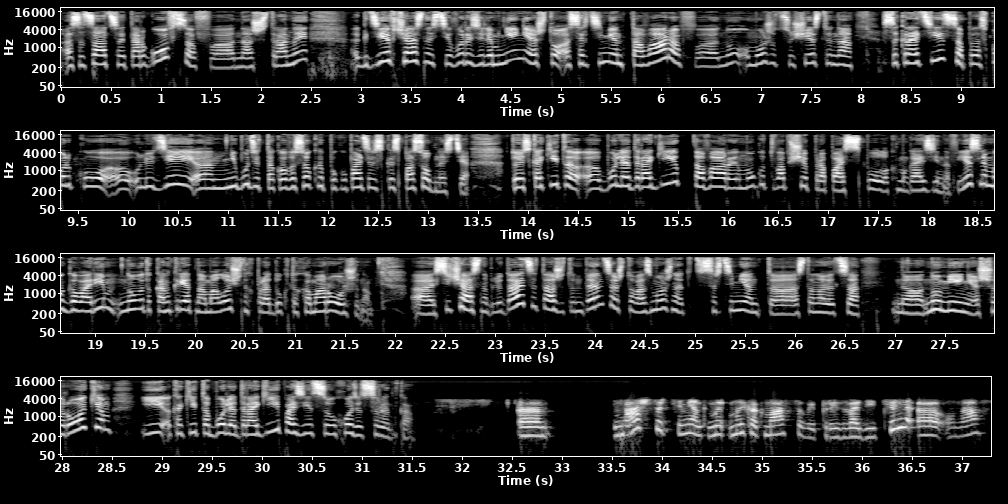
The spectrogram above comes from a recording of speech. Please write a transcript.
Ассоциацией торговцев нашей страны, где, в частности, выразили мнение, что ассортимент товаров ну, может существенно сократиться, поскольку у людей не будет такой высокой покупательской способности. То есть какие-то более дорогие товары могут вообще пропасть с полок магазинов. Если мы говорим, ну вот конкретно о молочных продуктах, о мороженом. А, сейчас наблюдается та же тенденция, что, возможно, этот ассортимент а, становится а, ну, менее широким, и какие-то более дорогие позиции уходят с рынка. Наш ассортимент, мы, мы как массовый производитель, у нас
